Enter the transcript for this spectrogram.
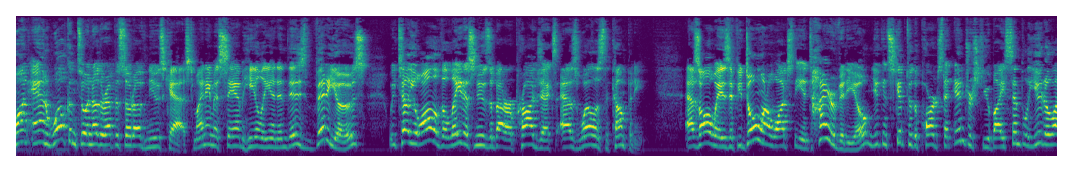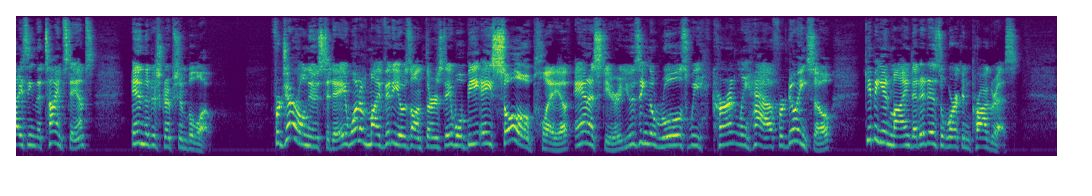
everyone, and welcome to another episode of Newscast. My name is Sam Healy, and in these videos, we tell you all of the latest news about our projects as well as the company. As always, if you don't want to watch the entire video, you can skip to the parts that interest you by simply utilizing the timestamps in the description below. For general news today, one of my videos on Thursday will be a solo play of Anastyr using the rules we currently have for doing so, keeping in mind that it is a work in progress.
